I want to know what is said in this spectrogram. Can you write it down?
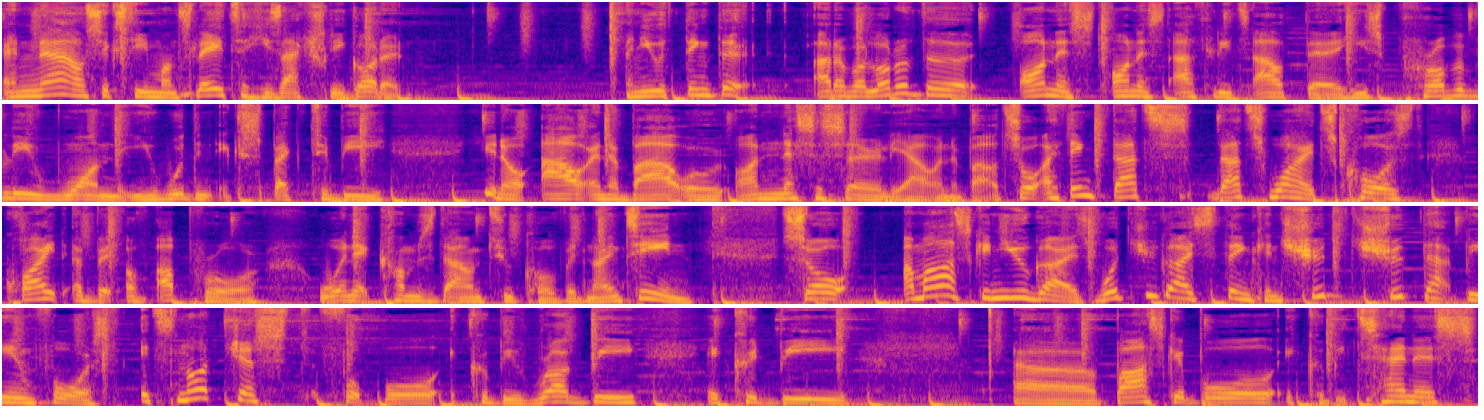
And now, 16 months later, he's actually got it. And you would think that out of a lot of the honest, honest athletes out there, he's probably one that you wouldn't expect to be, you know, out and about or unnecessarily out and about. So I think that's that's why it's caused quite a bit of uproar when it comes down to COVID nineteen. So I'm asking you guys, what do you guys think, and should should that be enforced? It's not just football; it could be rugby, it could be uh, basketball, it could be tennis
